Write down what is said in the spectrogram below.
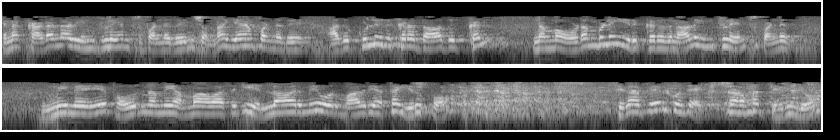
ஏன்னா கடலை அது இன்ஃபுளுயன்ஸ் பண்ணுதுன்னு சொன்னா ஏன் பண்ணுது? அதுக்குள்ள இருக்கிற தாதுக்கள் நம்ம உடம்புலயும் இருக்கிறதுனால இன்ஃபுளுயன்ஸ் பண்ணுது. உண்மையிலேயே பௌர்ணமி அமாவாசைக்கு எல்லாருமே ஒரு மாதிரியா தான் இருப்போம். சில பேர் கொஞ்சம் எக்ஸ்ட்ராவா தெரியும்.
